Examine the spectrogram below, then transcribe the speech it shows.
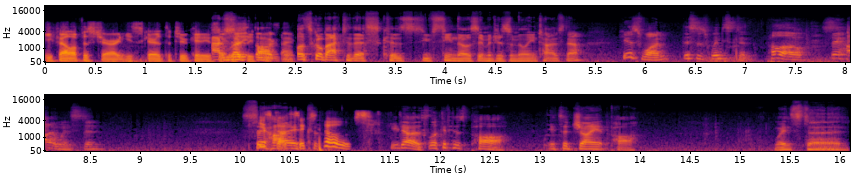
He fell off his chair and he scared the two kitties. Actually- Dog. Let's go back to this because you've seen those images a million times now. Here's one. This is Winston. Hello. Say hi, Winston. Say He's hi. got six to- toes. He does. Look at his paw. It's a giant paw. Winston.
